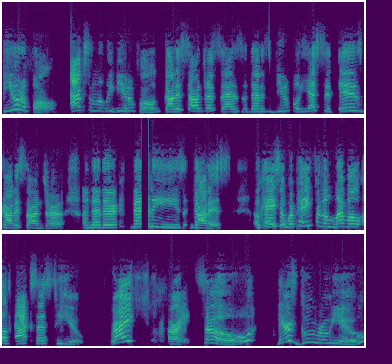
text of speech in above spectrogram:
beautiful. Absolutely beautiful. Goddess Sandra says that is beautiful. Yes, it is, Goddess Sandra. Another Belize goddess. Okay, so we're paying for the level of access to you, right? All right, so there's Guru You.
